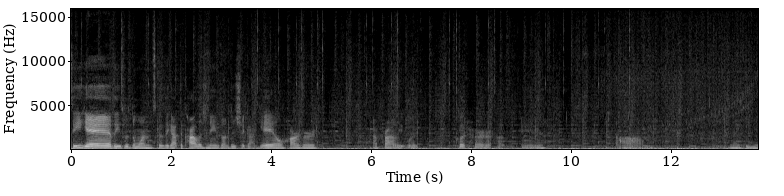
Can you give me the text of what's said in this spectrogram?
See, yeah, these was the ones because they got the college names on this shit. Got Yale, Harvard. I probably would put her up in um maybe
